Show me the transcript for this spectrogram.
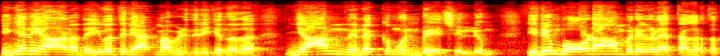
ഇങ്ങനെയാണ് ദൈവത്തിന് ആത്മാവ് എഴുതിയിരിക്കുന്നത് ഞാൻ നിനക്ക് മുൻപേ ചെല്ലും ഇരുമ്പ് ഓടാമ്പലുകളെ തകർത്ത്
